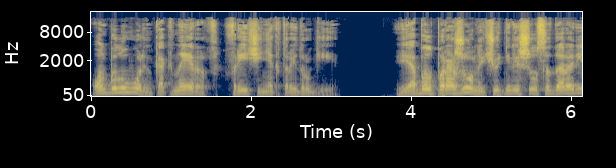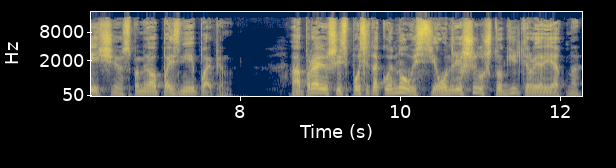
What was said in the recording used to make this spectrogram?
Он был уволен, как Нейрот, Фрич и некоторые другие. «Я был поражен и чуть не лишился дара речи», — вспоминал позднее Папин. Оправившись после такой новости, он решил, что Гильтер, вероятно,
